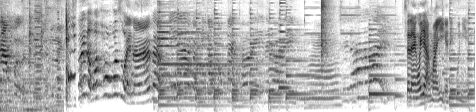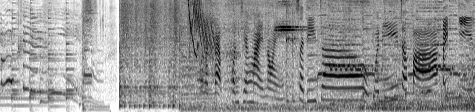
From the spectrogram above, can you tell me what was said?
ห้ามเปิดเฮ้ยแต่ว่าห้องก็สวยนะแบบเนี้ยแบบมีการตกแต่งอะไรใดๆใช้ได้แสดงว่าอยากมาอีกอันนี้พวกนี้เปิดแบบคนเชียงใหม่หน่อย สวัสดีเจ้า วันนี้จะป๋าไปกิน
